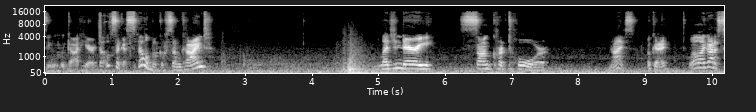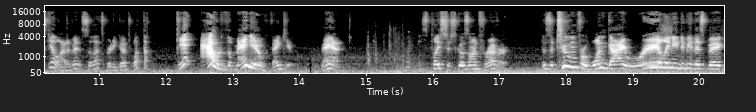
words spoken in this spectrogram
see what we got here. That looks like a spell book of some kind. Legendary Sancrator. Nice. Okay. Well, I got a skill out of it, so that's pretty good. What the? Get out of the menu! Thank you. Man. This place just goes on forever. Does a tomb for one guy really need to be this big?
